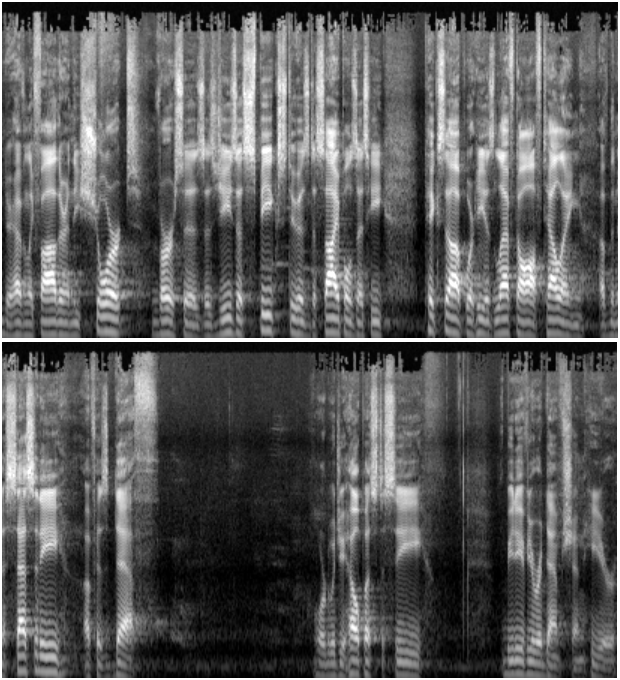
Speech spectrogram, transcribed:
Dear Heavenly Father, in these short verses, as Jesus speaks to his disciples, as he picks up where he has left off, telling of the necessity of his death. Lord, would you help us to see the beauty of your redemption here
